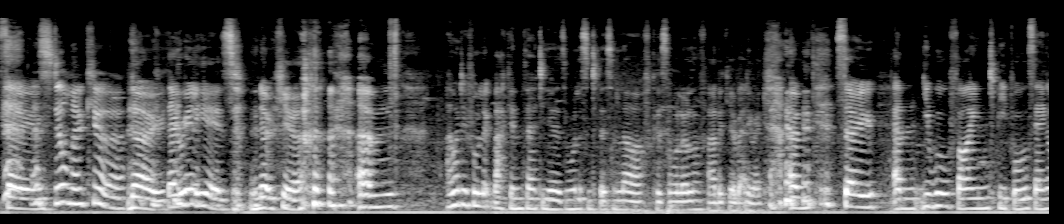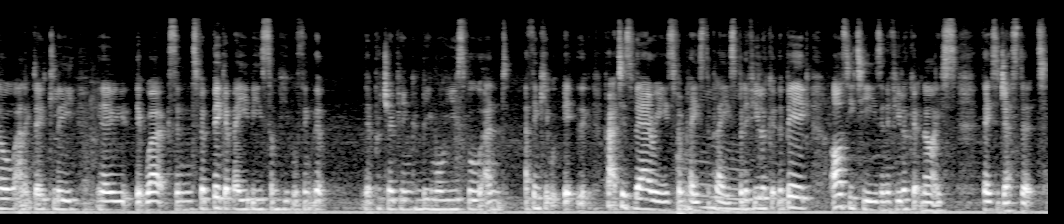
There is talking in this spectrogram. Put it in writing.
so there's still no cure. no, there really is no cure. um, I wonder if we'll look back in 30 years and we'll listen to this and laugh because someone will have had a cure. But anyway, um, so um, you will find people saying, oh, anecdotally, you know, it works. And for bigger babies, some people think that that ipratropium can be more useful and I think it, it, it practice varies from place to place but if you look at the big RCTs and if you look at NICE they suggest that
